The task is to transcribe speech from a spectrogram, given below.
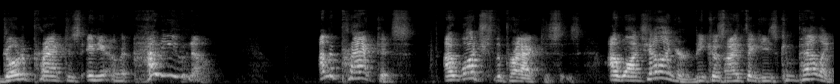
go to practice, and you how do you know? I'm a practice. I watch the practices. I watch Ehlinger because I think he's compelling.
